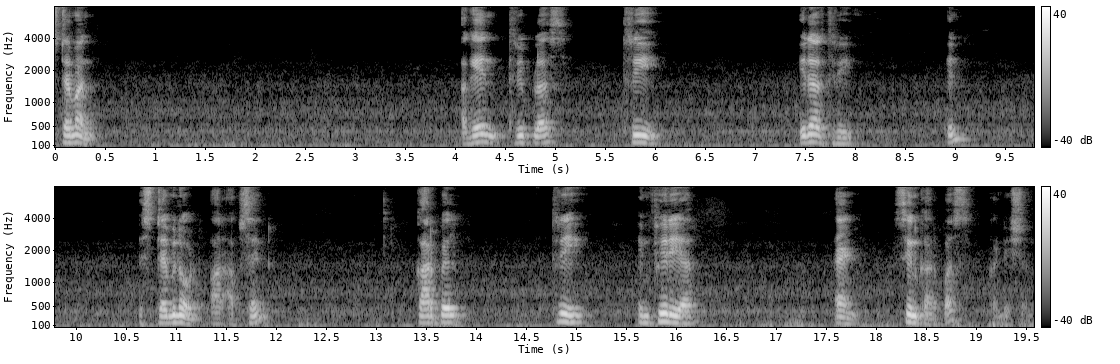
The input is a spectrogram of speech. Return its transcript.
Stamen, again 3 plus 3, inner 3 in staminode are absent. Carpel 3, inferior and syncarpus condition.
